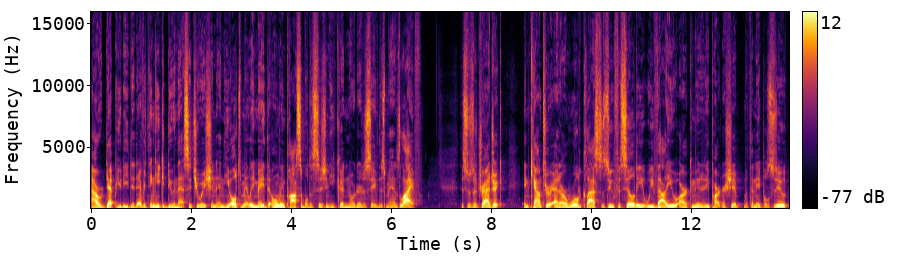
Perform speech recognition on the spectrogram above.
our deputy did everything he could do in that situation, and he ultimately made the only possible decision he could in order to save this man's life. This was a tragic encounter at our world class zoo facility. We value our community partnership with the Naples Zoo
